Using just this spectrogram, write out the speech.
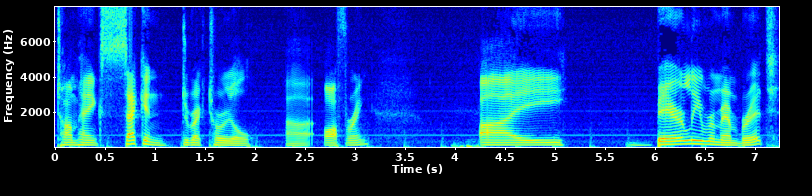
Tom Hanks' second directorial uh, offering. I barely remember it.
